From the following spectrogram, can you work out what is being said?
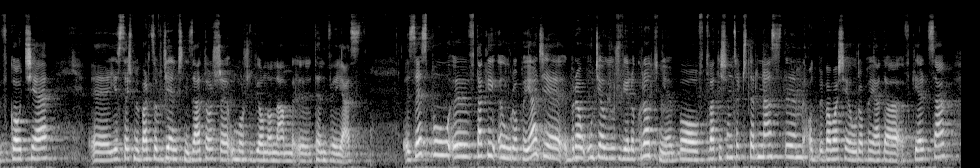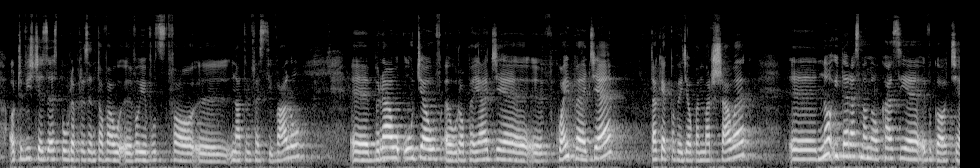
w Gocie. Y, Jesteśmy bardzo wdzięczni za to, że umożliwiono nam y, ten wyjazd. Zespół y, w takiej Europejadzie brał udział już wielokrotnie, bo w 2014 odbywała się Europejada w Kielcach. Oczywiście zespół reprezentował y, województwo y, na tym festiwalu. Brał udział w Europejadzie w Kłajpedzie, tak jak powiedział pan marszałek. No i teraz mamy okazję w Gocie.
